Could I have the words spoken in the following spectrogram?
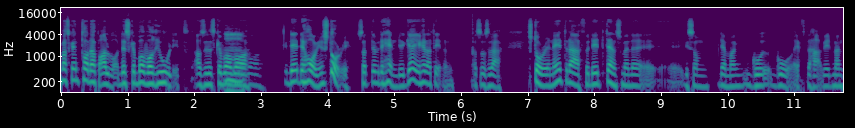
man ska inte ta det här på allvar. Det ska bara vara roligt. Alltså det ska bara Mm. vara, det, det har ju en story. Så att det, det händer ju grejer hela tiden. Alltså sådär. Storyn är inte där för det är inte den som är det, eh, liksom, det man går, går efter härvid. Men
